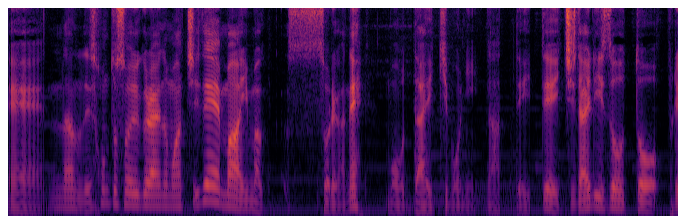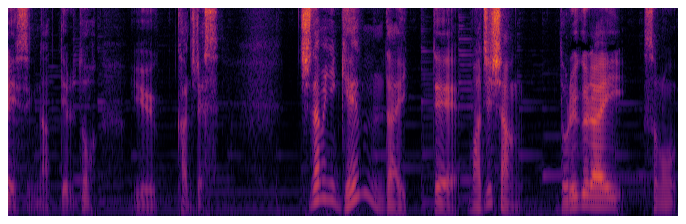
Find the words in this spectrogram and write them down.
えー、なので、本当そういうぐらいの町で、まあ今、それがね、もう大規模になっていて、一大リゾートプレイスになっているという感じです。ちなみに現代ってマジシャンどれぐらいその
